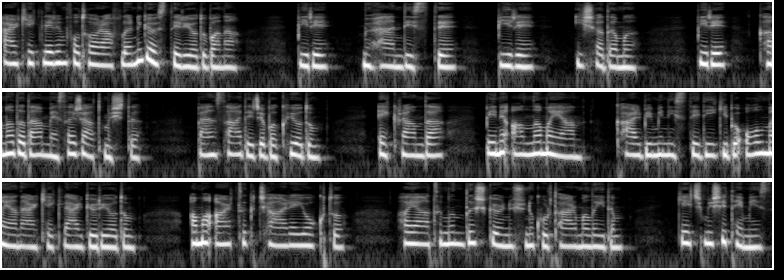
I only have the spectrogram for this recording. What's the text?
Erkeklerin fotoğraflarını gösteriyordu bana. Biri mühendisti, biri iş adamı, biri Kanada'dan mesaj atmıştı. Ben sadece bakıyordum. Ekranda beni anlamayan, kalbimin istediği gibi olmayan erkekler görüyordum. Ama artık çare yoktu. Hayatımın dış görünüşünü kurtarmalıydım. Geçmişi temiz,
